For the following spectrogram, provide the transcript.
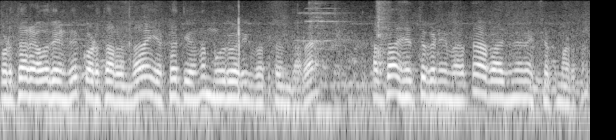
ಕೊಡ್ತಾರೆ ಹೌದೇನ್ರಿ? ಕೊಡ್ತಾರೆ ಅಂದ್ರೆ ಎಷ್ಟೊತ್ತಿಗೆ ಅಂದ್ರೆ ಮೂರುವರೆಗೆ ಬರ್ತಂದಾರ ಅರ್ಥ ಹೆಚ್ಚು ಕಡಿಮೆ ಬರ್ತಾ ರಾಜೀನಾಮೆ ಅಕ್ಸೆಪ್ಟ್ ಮಾಡ್ತಾರೆ.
